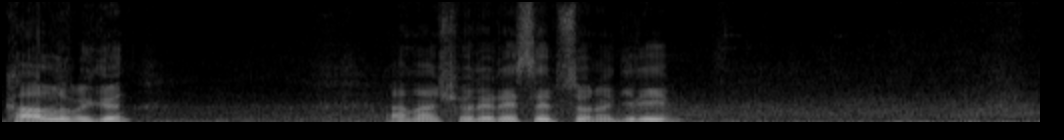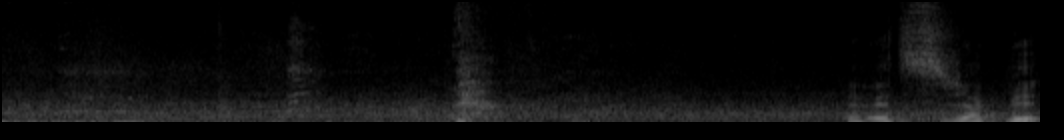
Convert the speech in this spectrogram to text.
Karlı bir gün. Hemen şöyle resepsiyona gireyim. Evet sıcak bir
